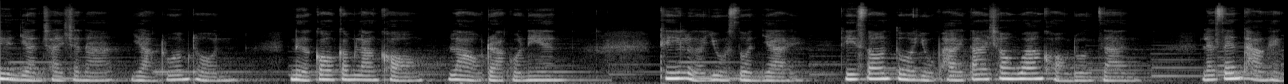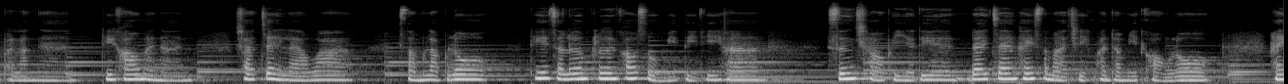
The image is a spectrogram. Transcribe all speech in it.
ยืนยันชัยชนะอย่างท่วมท้น เหนือกองกำลังของเหล่าดราโกเนียน ที่เหลืออยู่ส่วนใหญ่ที่ซ่อนตัวอยู่ภายใต้ช่องว่างของดวงจันทร์ และเส้นทางแห่งพลังงานที่เข้ามานั้น ชัดเจนแล้วว่าสำหรับโลก ที่จะเริ่มเคลื่อนเข้าสู่มิติที่ 5 ซึ่งชาวพิยเดียนได้แจ้งให้สมาชิกพันธมิตรของโลก ให้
